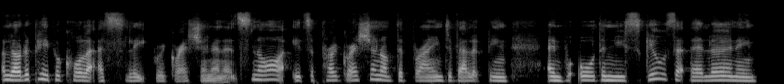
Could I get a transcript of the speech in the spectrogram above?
a lot of people call it a sleep regression, and it's not, it's a progression of the brain developing and all the new skills that they're learning.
